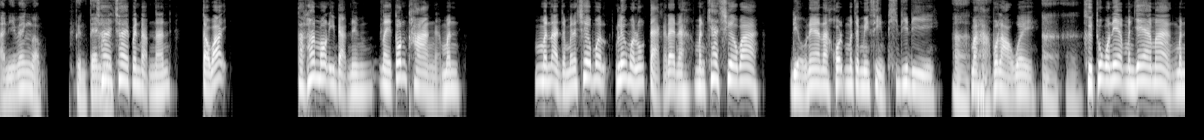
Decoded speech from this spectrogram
อันนี้แม่งแบบตื่นเต้นใช่ใช่เป็นแบบนั้น แต่ว่าแต่ถ้ามองอีกแบบหนึ่งในต้นทางอะมัน มันอาจจะไม่ได้เชื่อว่าเรื่องวันโลกแตกก็ได้นะ มันแค่เชื่อว่าเดี๋ยวในอนาคตมันจะมีสิ่งที่ดีอ่าๆมาหาพวกเราเว้ยอ่าอ่าคือทุกวันเนี้ยมันแย่มาก มัน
